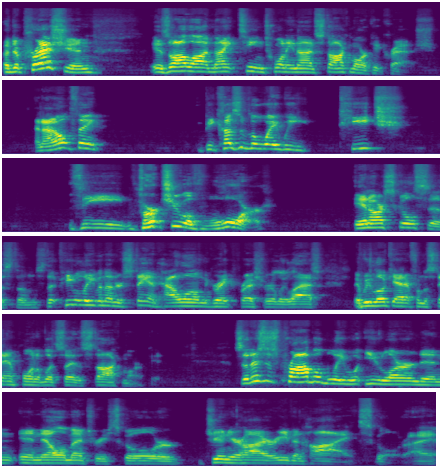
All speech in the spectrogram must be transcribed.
A depression is a la 1929 stock market crash. And I don't think because of the way we teach the virtue of war in our school systems that people even understand how long the Great Depression really lasts if we look at it from the standpoint of, let's say, the stock market. So this is probably what you learned in, in elementary school or junior high or even high school, right?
